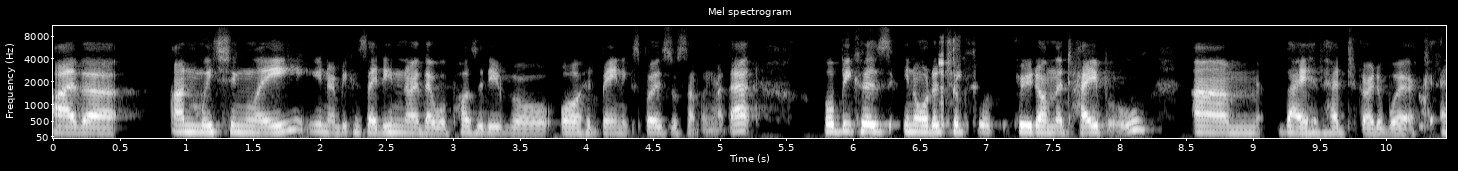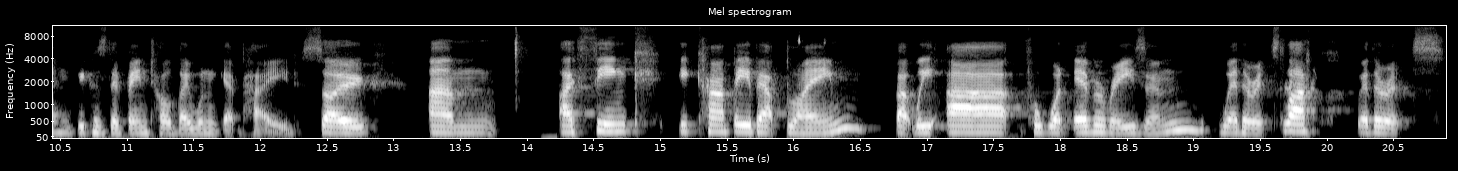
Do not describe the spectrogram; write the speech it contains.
either unwittingly you know because they didn't know they were positive or, or had been exposed or something like that or because in order to put food on the table um, they have had to go to work and because they've been told they wouldn't get paid. So um, I think it can't be about blame, but we are, for whatever reason, whether it's luck, whether it's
